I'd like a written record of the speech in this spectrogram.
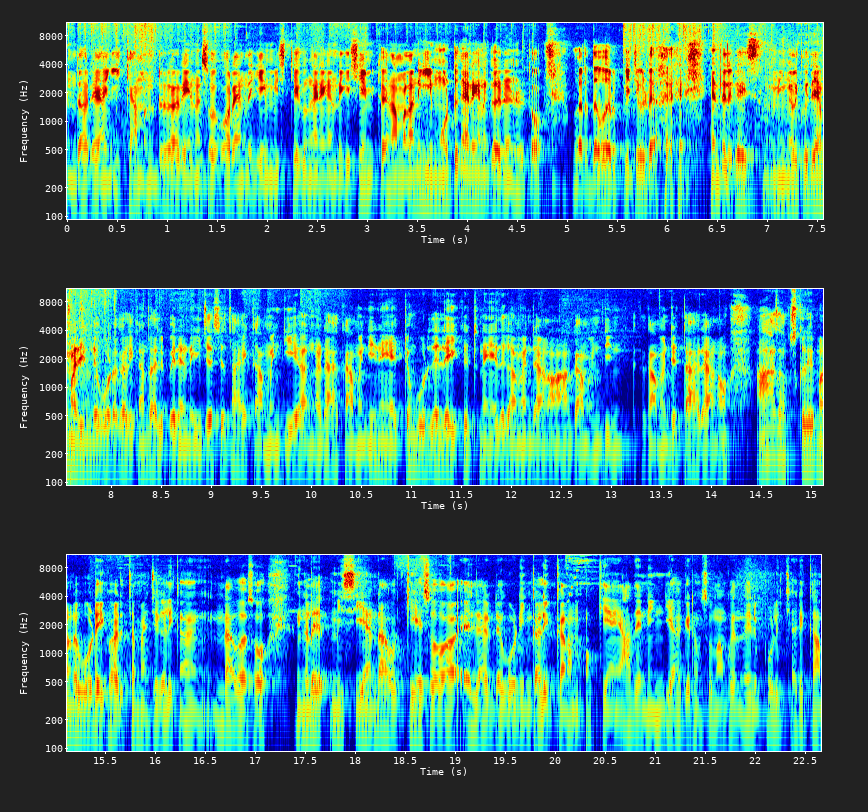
എന്താ പറയുക ഈ കമന്റ് അറിയുന്ന സോ കുറേ എന്തെങ്കിലും മിസ്റ്റേക്കും കാര്യങ്ങളുണ്ടെങ്കിൽ ക്ഷമിക്കുക. നമ്മളാണെങ്കിൽ ഇമോട്ട് കാര്യങ്ങളൊക്കെ ഇടുന്നുണ്ട് കേട്ടോ വെറുതെ വെറുപ്പിച്ച് വിടുക. എന്തെങ്കിലും കൈസ് നിങ്ങൾക്ക് ഇതേമാതിരി എന്റെ കൂടെ കളിക്കാൻ താല്പര്യം ഉണ്ടെങ്കിൽ ജസ്റ്റ് താഴെ കമന്റ് ചെയ്യുക. അങ്ങോട്ട് ആ കമന്റിന് ഏറ്റവും കൂടുതൽ ലൈക്ക് കിട്ടുന്ന ഏത് കമന്റാണോ ആ കമന്റിൻ കമന്റ് ഇട്ട ആരാണോ ആ സബ്സ്ക്രൈബറിന്റെ കൂടെയൊക്കെ അടുത്ത മാച്ച് കളിക്കാൻ ഉണ്ടാവുക. സോ നിങ്ങൾ മിസ് ചെയ്യേണ്ട ഓക്കെ സോ എല്ലാവരുടെ കൂടെയും കളിക്കണം ഓക്കെ അതിന് ഇന്ത്യ ആഗ്രഹം. സോ നമുക്ക് എന്തായാലും പൊളിച്ചെടുക്കാം.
